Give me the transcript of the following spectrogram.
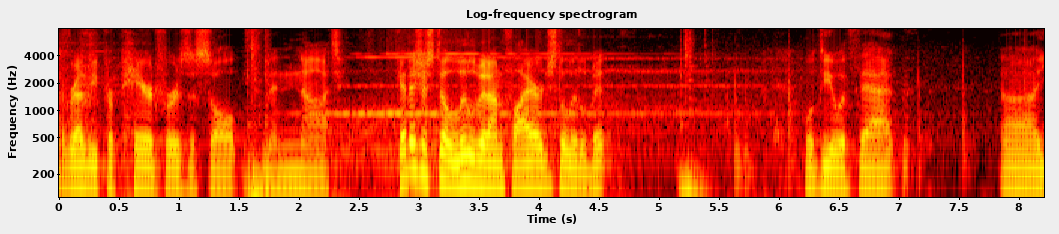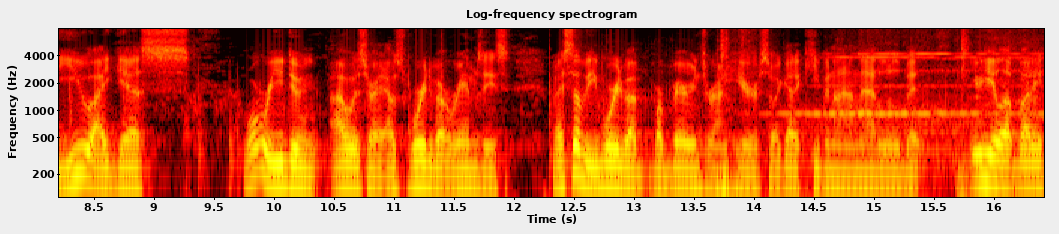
I'd rather be prepared for his assault than not. Kadesh is still a little bit on fire, just a little bit. We'll deal with that. Uh, you, I guess... What were you doing? I was right. I was worried about Ramses. But I still be worried about barbarians around here, so I gotta keep an eye on that a little bit. You heal up, buddy.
